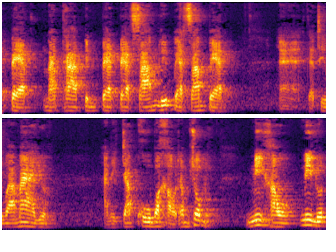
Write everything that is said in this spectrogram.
ดแปดนะครับถ้าเป็นแปดแปดสามหรือแปดสามแปดอ่าก็ถือว่ามาอยู่ อันนี้จับคู่ประเขาท่านผู้ชม มีเขามีหลุด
